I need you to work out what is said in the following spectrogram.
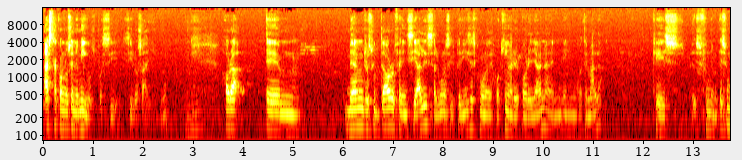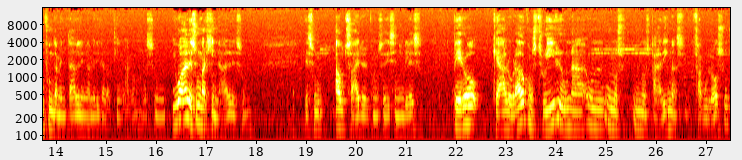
hasta con los enemigos, pues sí, sí los hay. Ahora, em, me han resultado referenciales algunas experiencias como la de Joaquín Orellana en, Guatemala, que es, es, es, un fundamental en América Latina. ¿no? Es un, igual es un marginal, es un, es un outsider, como se dice en inglés, pero que ha logrado construir unos, paradigmas fabulosos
